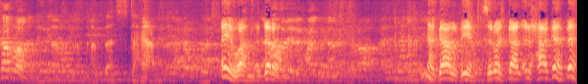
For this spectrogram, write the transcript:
كرم عباس استحيا عباس أيوة درج إنه قال فيه بصير وش قال؟ الحاقه به.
